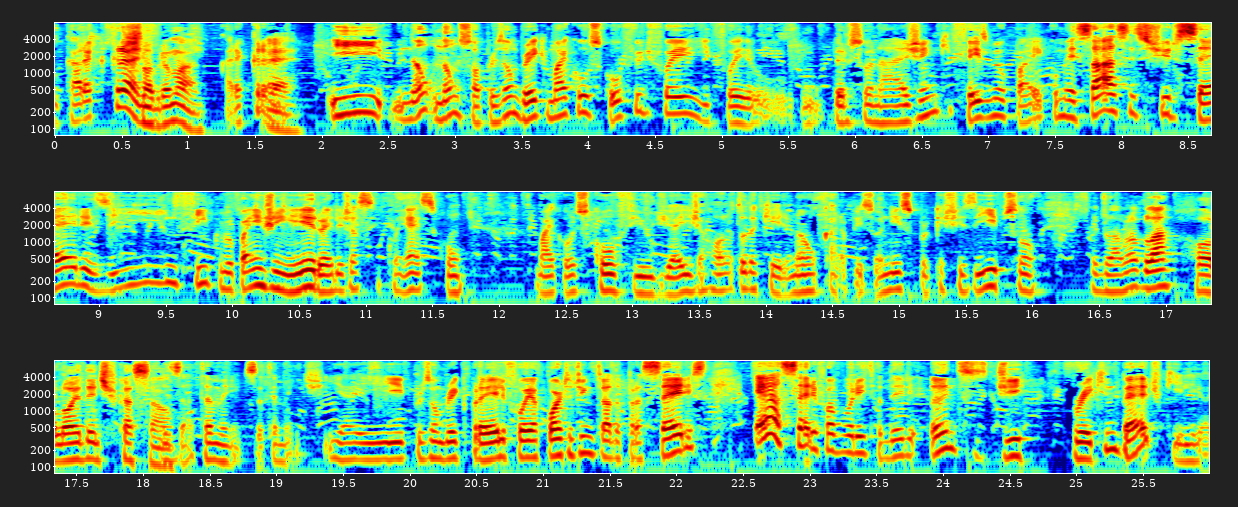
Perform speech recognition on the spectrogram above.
O cara é crânio. Sobre o cara é crânio. É. E não, não só Prison Break, Michael Schofield foi, foi o, o personagem que fez meu pai começar a assistir séries e, enfim, meu pai é engenheiro, ele já se conhece com Michael Schofield, e aí já rola todo aquele, não, o cara pensou nisso porque XY e blá blá blá. Rolou a identificação. Exatamente, exatamente. E aí Prison Break pra ele foi a porta de entrada pra séries. É a série favorita dele antes de Breaking Bad, que ele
